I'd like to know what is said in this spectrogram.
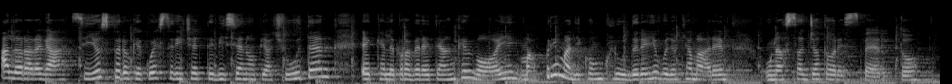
Allora ragazzi, io spero che queste ricette vi siano piaciute e che le proverete anche voi, ma prima di concludere io voglio chiamare un assaggiatore esperto.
